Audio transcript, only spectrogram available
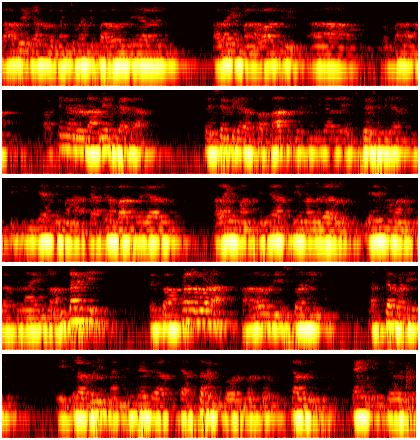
రాబోయే కాలంలో మంచి మంచి పదవులు చేయాలని అలాగే మన వాసు మన పక్కన అమీర్పేట ప్రెసిడెంట్ గారు పాత president garu ex president garu district in charge మన కట్కం భాస్కర్ గారు అలాగే మన సింగాప్ సీనన్న గారు వేదిక మన క్లబ్ నాయకులు అందరికీ ప్రతి ఒక్కరు కూడా పదవులు తీసుకొని కష్టపడి ఈ క్లబ్ని మంచి పేరు తెస్తారని కోరుకుంటూ సెలవు తీసుకున్నాం థ్యాంక్ యూ ఎవరి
